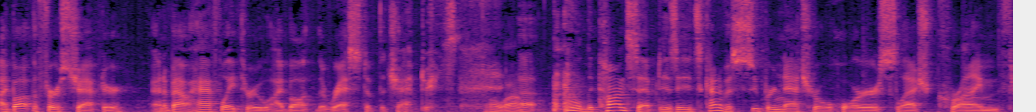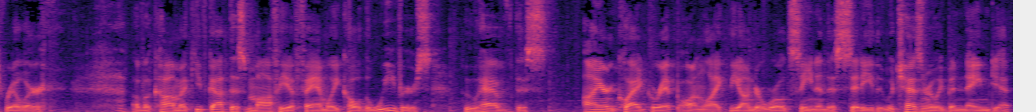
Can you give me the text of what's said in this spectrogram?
I bought the first chapter, and about halfway through, I bought the rest of the chapters. Oh, wow. Uh, the concept is it's kind of a supernatural horror slash crime thriller of a comic. You've got this mafia family called the Weavers who have this ironclad grip on like the underworld scene in this city, which hasn't really been named yet.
